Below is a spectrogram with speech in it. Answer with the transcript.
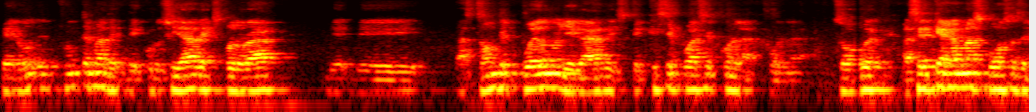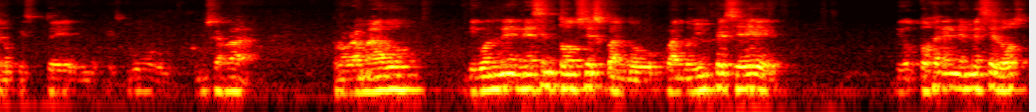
pero fue un tema de, curiosidad, de explorar, de, hasta dónde puede uno llegar, este, qué se puede hacer con la, con la software, hacer que haga más cosas de lo que, esté, lo que estuvo, ¿cómo se llama? Programado. Digo, en, ese entonces, cuando, cuando yo empecé, digo, todo era en MS2,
